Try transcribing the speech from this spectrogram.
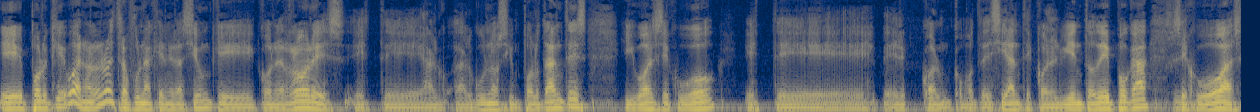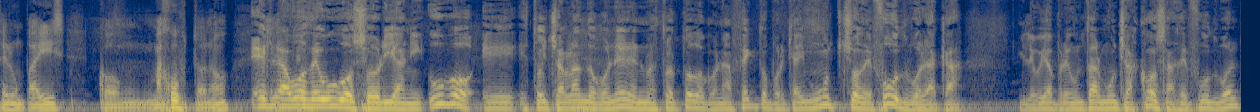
Eh, porque, bueno, la nuestra fue una generación que con errores, este, al- algunos importantes, igual se jugó, este, con, como te decía antes, con el viento de época, se jugó a ser un país con más justo, ¿no? Es la voz de Hugo Soriani. Hugo, eh, estoy charlando con él en nuestro Todo con Afecto porque hay mucho de fútbol acá. Y le voy a preguntar muchas cosas de fútbol.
